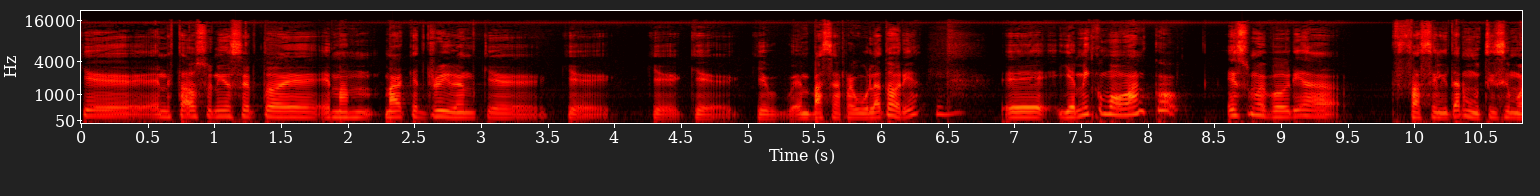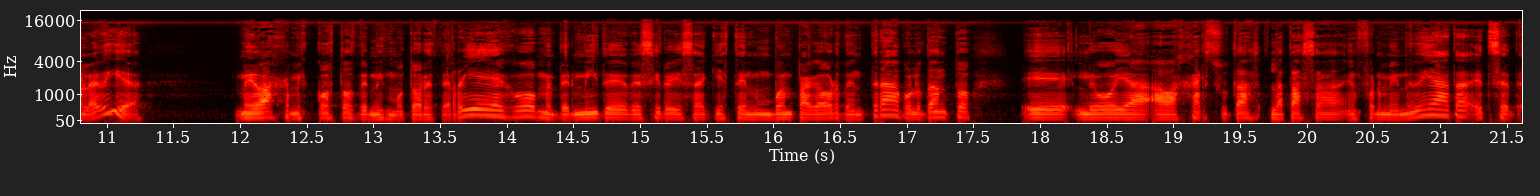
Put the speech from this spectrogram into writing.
que en Estados Unidos, ¿cierto?, es, más market driven que, que, que, en base regulatoria. Eh, y a mí como banco, eso me podría facilitar muchísimo la vida me baja mis costos de mis motores de riesgo, me permite decir, oye, aquí está en un buen pagador de entrada, por lo tanto, eh, le voy a, bajar su la tasa en forma inmediata, etc.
